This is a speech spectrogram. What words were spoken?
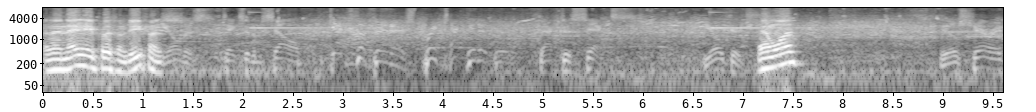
And then they need to put some defense. Jonas takes it himself. Gets the finish. Protected it. Back to six. Jokic. N one. He'll share it.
